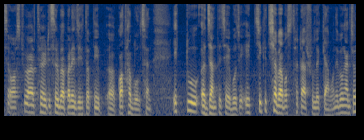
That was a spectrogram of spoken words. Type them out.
আচ্ছা আর্থারাইটিসের ব্যাপারে যেহেতু আপনি কথা বলছেন একটু জানতে চাইব যে এর চিকিৎসা ব্যবস্থাটা আসলে কেমন? এবং একজন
